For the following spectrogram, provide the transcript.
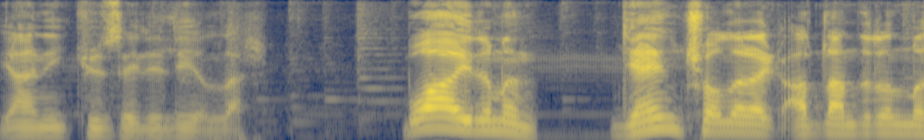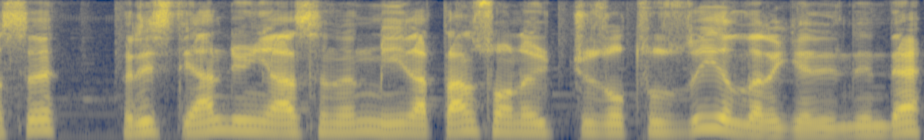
yani 250'li yıllar. Bu ayrımın genç olarak adlandırılması Hristiyan dünyasının milattan sonra 330'lu yıllara gelindiğinde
